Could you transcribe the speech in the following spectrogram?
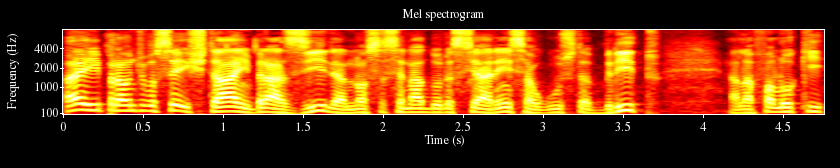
Aí, para onde você está, em Brasília, a nossa senadora cearense Augusta Brito, ela falou que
